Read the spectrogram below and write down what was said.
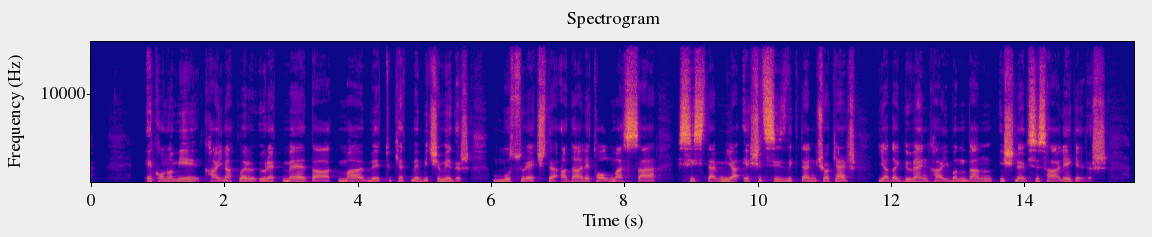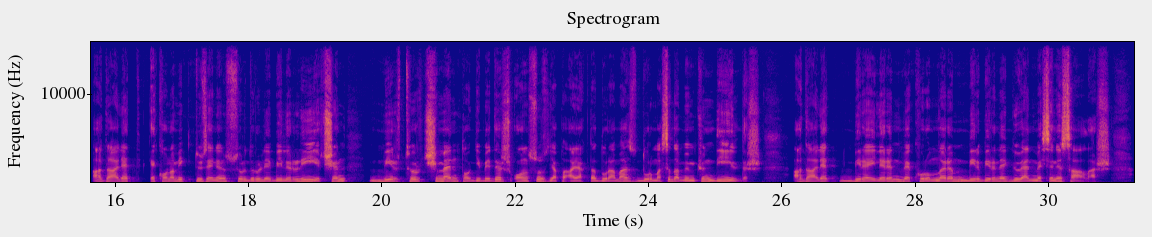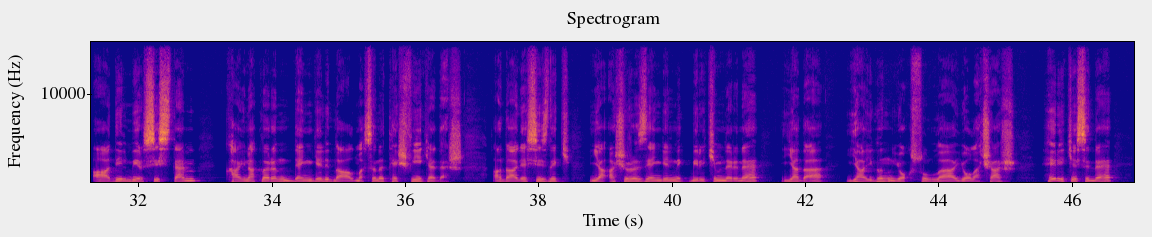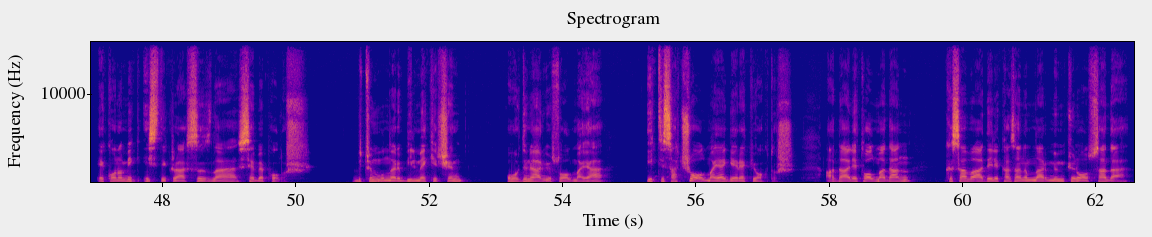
Ekonomi kaynakları üretme, dağıtma ve tüketme biçimidir. Bu süreçte adalet olmazsa sistem ya eşitsizlikten çöker ya da güven kaybından işlevsiz hale gelir. Adalet ekonomik düzenin sürdürülebilirliği için bir tür çimento gibidir. Onsuz yapı ayakta duramaz, durması da mümkün değildir. Adalet bireylerin ve kurumların birbirine güvenmesini sağlar. Adil bir sistem kaynakların dengeli dağılmasını teşvik eder. Adaletsizlik ya aşırı zenginlik birikimlerine ya da yaygın yoksulluğa yol açar. Her ikisi de ekonomik istikrarsızlığa sebep olur. Bütün bunları bilmek için ordinaryus olmaya, iktisatçı olmaya gerek yoktur. Adalet olmadan kısa vadeli kazanımlar mümkün olsa da,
